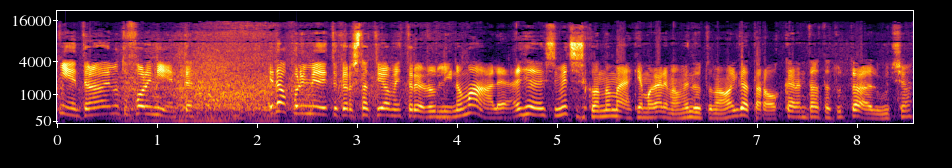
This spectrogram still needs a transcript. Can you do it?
niente, non è venuto fuori niente. E dopo lui mi ha detto che ero stato io a mettere il rullino male, e invece secondo me che magari mi ha venduto una Olga Tarocca, era entrata tutta la luce,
